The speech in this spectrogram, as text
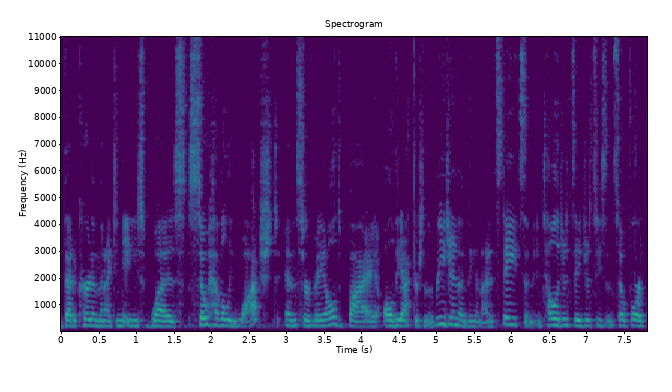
that occurred in the 1980s was so heavily watched and surveilled by all the actors in the region and the United States and intelligence agencies and so forth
